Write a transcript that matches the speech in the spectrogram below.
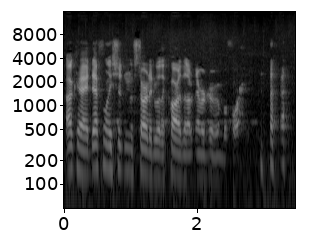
Okay, I definitely shouldn't have started with a car that I've never driven before. I'll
